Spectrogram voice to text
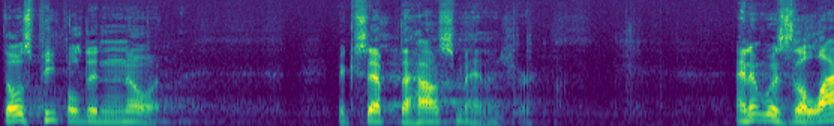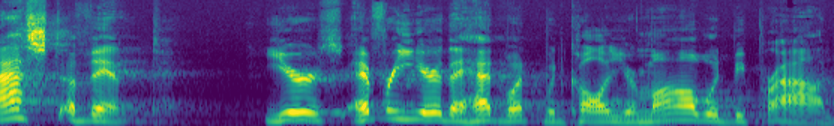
Those people didn't know it, except the house manager. And it was the last event. Years, every year they had what would call Your Ma Would Be Proud.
